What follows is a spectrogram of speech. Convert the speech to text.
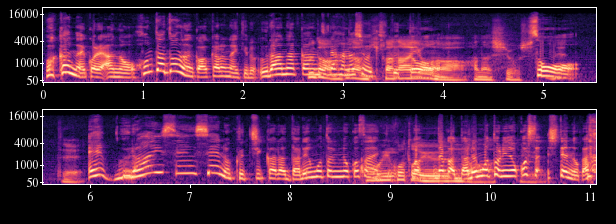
わかんない。これあの本当はどうなのかわからないけど裏な感じで話を聞くと。な話をして、そう。でえ村井先生の口から誰も取り残さないって。いうだから誰も取り残したしてんのかな？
